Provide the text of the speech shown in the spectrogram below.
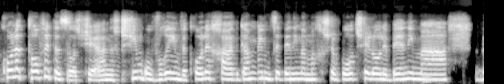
כל התופת הזאת שאנשים עוברים וכל אחד, גם אם זה בין עם המחשבות שלו לבין עם ה... ב...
